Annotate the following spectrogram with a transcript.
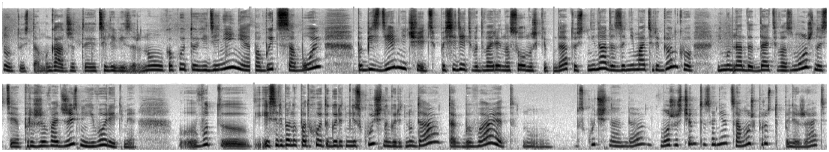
ну, то есть там гаджеты, телевизор, но какое-то уединение, побыть с собой, побездельничать, посидеть во дворе на солнышке, да, то есть не надо занимать ребенку, ему надо дать возможность проживать жизнь в его ритме. Вот э, если ребенок подходит и говорит, мне скучно, говорит, ну да, так бывает, ну, скучно, да, можешь чем-то заняться, а можешь просто полежать.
